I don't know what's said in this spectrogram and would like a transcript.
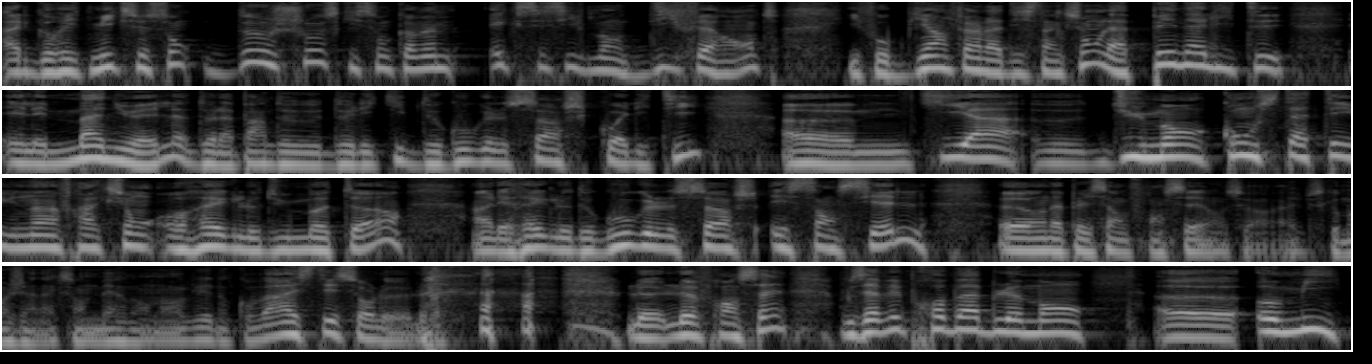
algorithmiques. Ce sont deux choses qui sont quand même excessivement différentes. Il faut bien faire la distinction. La pénalité, elle est manuelle de la part de, de l'équipe de Google Search Quality, euh, qui a euh, dûment constaté une infraction aux règles du moteur, hein, les règles de Google Search essentielles. Euh, on appelle ça en français, hein, parce que moi j'ai un accent de merde en anglais, donc on va rester sur le, le, le français. Vous avez probablement omis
